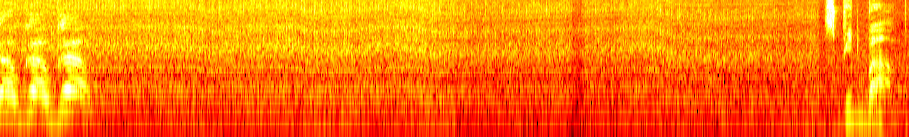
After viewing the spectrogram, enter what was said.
Go, go, go, go!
